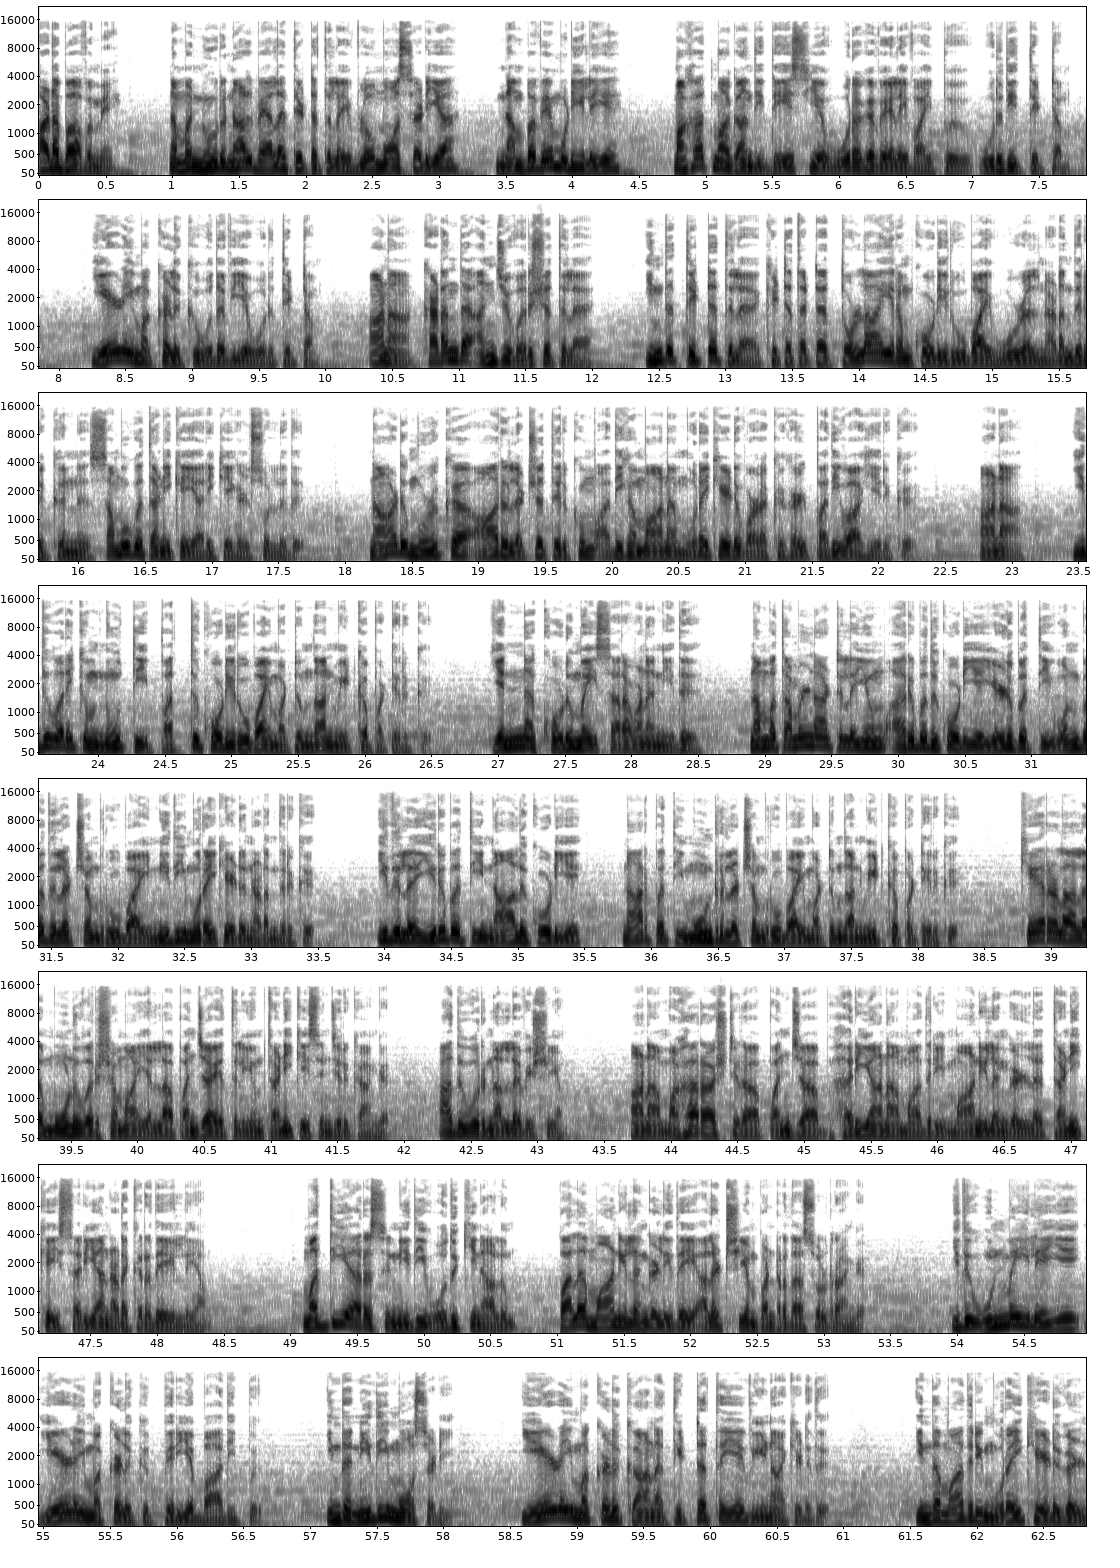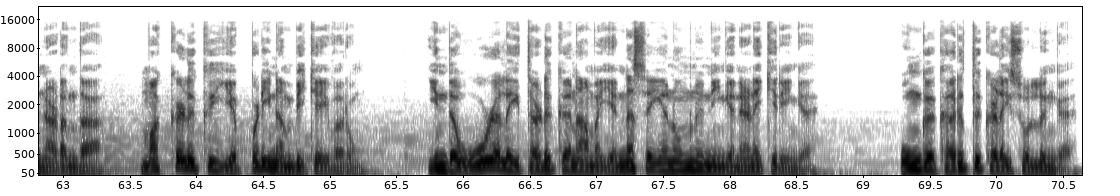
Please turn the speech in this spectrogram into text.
அடபாவமே நம்ம நூறு நாள் வேலை திட்டத்துல இவ்ளோ மோசடியா நம்பவே முடியலையே. மகாத்மா காந்தி தேசிய ஊரக வேலைவாய்ப்பு உறுதித் திட்டம் ஏழை மக்களுக்கு உதவிய ஒரு திட்டம். ஆனா கடந்த அஞ்சு வருஷத்துல இந்த திட்டத்துல கிட்டத்தட்ட தொள்ளாயிரம் கோடி ரூபாய் ஊழல் நடந்திருக்குன்னு சமூக தணிக்கை அறிக்கைகள் சொல்லுது. நாடு முழுக்க ஆறு லட்சத்திற்கும் அதிகமான முறைகேடு வழக்குகள் பதிவாகியிருக்கு. ஆனா இதுவரைக்கும் நூத்தி பத்து கோடி ரூபாய் மட்டும்தான் மீட்கப்பட்டிருக்கு. என்ன கொடுமை சரவணன் இது? நம்ம தமிழ்நாட்டிலையும் அறுபது கோடியே எழுபத்தி ஒன்பது லட்சம் ரூபாய் நிதி முறைகேடு நடந்திருக்கு. இதுல இருபத்தி நாலு கோடியே நாற்பத்தி மூன்று லட்சம் ரூபாய் மட்டும்தான் மீட்கப்பட்டிருக்கு. கேரளால மூணு வருஷமா எல்லா பஞ்சாயத்திலையும் தணிக்கை செஞ்சிருக்காங்க. அது ஒரு நல்ல விஷயம். ஆனா மகாராஷ்டிரா பஞ்சாப் ஹரியானா மாதிரி மாநிலங்கள்ல தணிக்கை சரியா நடக்கிறதே இல்லையாம். மத்திய அரசு நிதி ஒதுக்கினாலும் பல மாநிலங்கள் இதை அலட்சியம் பண்றதா சொல்றாங்க. இது உண்மையிலேயே ஏழை மக்களுக்கு பெரிய பாதிப்பு. இந்த நிதி மோசடி ஏழை மக்களுக்கான திட்டத்தையே வீணாக்கிடுது. இந்த மாதிரி முறைகேடுகள் நடந்தா மக்களுக்கு எப்படி நம்பிக்கை வரும்? இந்த ஊழலை தடுக்க நாம என்ன செய்யணும்னு நீங்க நினைக்கிறீங்க? உங்க கருத்துக்களை சொல்லுங்க.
